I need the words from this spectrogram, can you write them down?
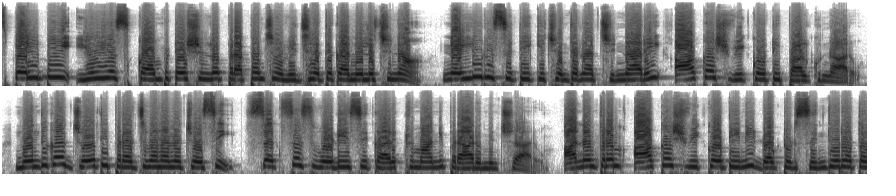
spell bee US కాంపిటీషన్లో ప్రపంచ విజేతగా నిలిచిన నెల్లూరు సిటీకి చెందిన చిన్నారి ఆకాష్ వికోటి పాల్గొన్నారు. ముందుగా జ్యోతి ప్రజ్వలన చేసి సక్సెస్ ఒడిసి కార్యక్రమాన్ని ప్రారంభించారు. అనంతరం ఆకాష్ వికోటిని డాక్టర్ సింధూరతో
